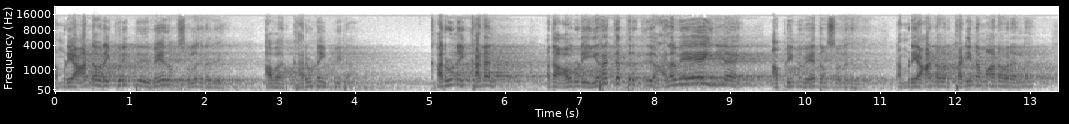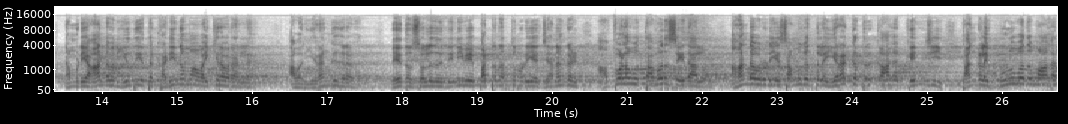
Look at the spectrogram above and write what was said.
நம்முடைய ஆண்டவரை குறித்து வேதம் சொல்லுகிறது. அவர் கருணை பிதா. கருணை கடல். அதான் அவருடைய இரக்கத்திற்கு அளவே இல்லை அப்படின்னு வேதம் சொல்லுகிறது. நம்முடைய ஆண்டவர் கடினமானவர் அல்ல. நம்முடைய ஆண்டவர் இதயத்தை கடினமாக வைக்கிறவர் அல்ல. அவர் இறங்குகிறவர். வேதம் சொல்லுது நினிவே பட்டணத்தினுடைய ஜனங்கள் அவ்வளவு தவறு செய்தாலும் ஆண்டவருடைய சமூகத்தில் இரக்கத்திற்காக கெஞ்சி தங்களை முழுவதுமாக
